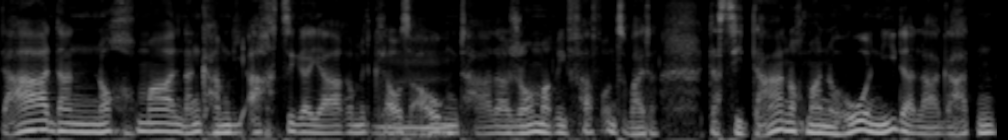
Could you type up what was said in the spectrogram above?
da dann nochmal, dann kamen die 80er Jahre mit Klaus mhm. Augenthaler, Jean-Marie Pfaff und so weiter, dass sie da nochmal eine hohe Niederlage hatten.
